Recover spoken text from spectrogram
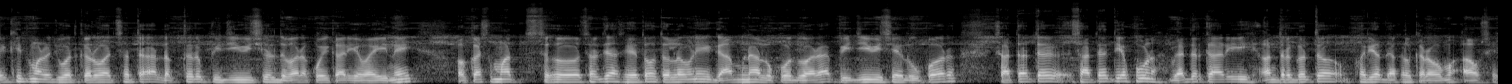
લેખિતમાં રજૂઆત કરવા છતાં લખતર પીજીવીસીએલ દ્વારા કોઈ કાર્યવાહી નહીં. અકસ્માત સર્જાશે તો તલવણી ગામના લોકો દ્વારા પીજીવીસીએલ ઉપર સાતત્ય, સાતત્યપૂર્ણ બેદરકારી અંતર્ગત ફરિયાદ દાખલ કરવામાં આવશે.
